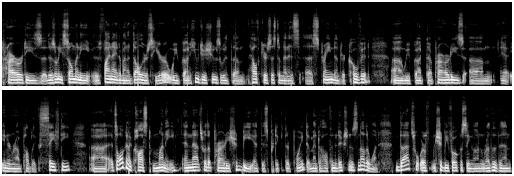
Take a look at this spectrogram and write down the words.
priorities. There's only so many finite amount of dollars here. We've got huge issues with um, healthcare system that is uh, strained under COVID. Uh, we've got uh, priorities um, in and around public safety. Uh, it's all going to cost money, and that's where the priority should be at this particular point. mental health and addiction is another one. That's what we should be focusing on, rather than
